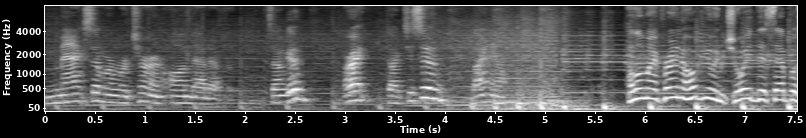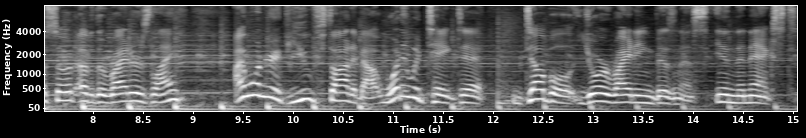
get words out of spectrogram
maximum return on that effort. Sound good? All right, talk to you soon. Bye now. Hello, my friend. I hope you enjoyed this episode of The Writer's Life. I wonder if you've thought about what it would take to double your writing business in the next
